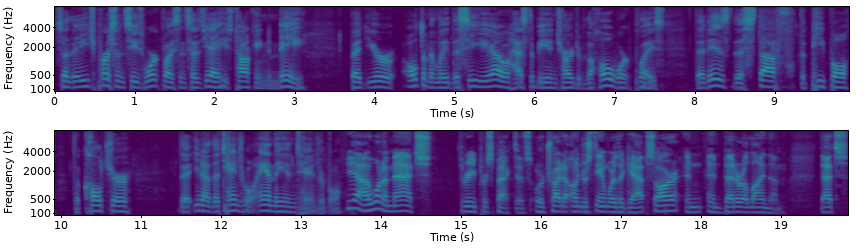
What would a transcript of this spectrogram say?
so that each person sees workplace and says, "Yeah, he's talking to me." But you're ultimately the CEO has to be in charge of the whole workplace, that is the stuff, the people, the culture, the you know the tangible and the intangible. Yeah, I want to match three perspectives or try to understand where the gaps are and, and better align them. That's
